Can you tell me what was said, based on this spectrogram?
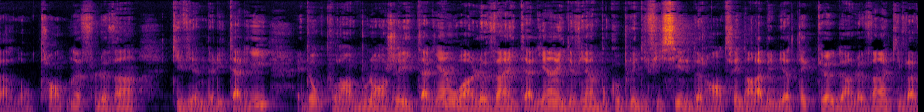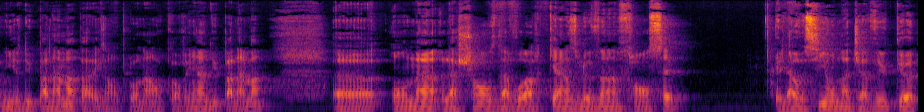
pardon, 39 levains qui viennent de l'Italie. Et donc, pour un boulanger italien ou un levain italien, il devient beaucoup plus difficile de rentrer dans la bibliothèque que d'un levain qui va venir du Panama, par exemple. On n'a encore rien du Panama. Euh, on a la chance d'avoir 15 levains français. Et là aussi, on a déjà vu que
